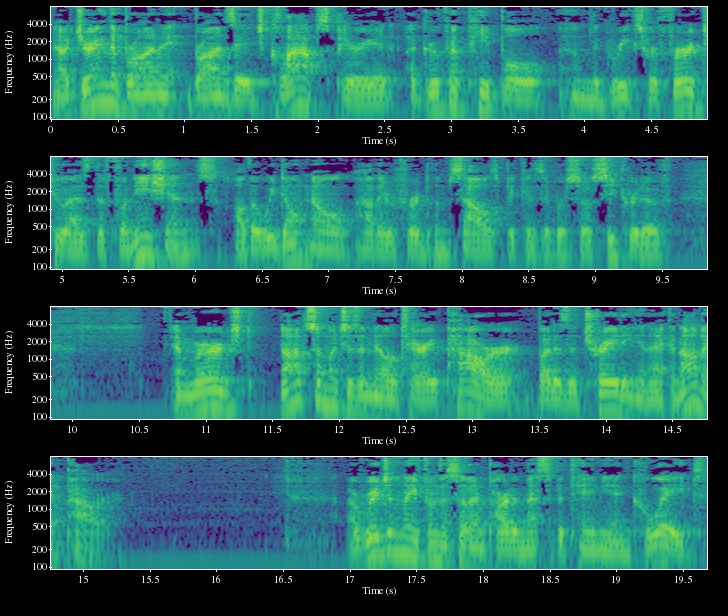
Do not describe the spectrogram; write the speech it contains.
Now, during the Bronze Age collapse period, a group of people whom the Greeks referred to as the Phoenicians, although we don't know how they referred to themselves because they were so secretive, emerged not so much as a military power, but as a trading and economic power. Originally from the southern part of Mesopotamia and Kuwait,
